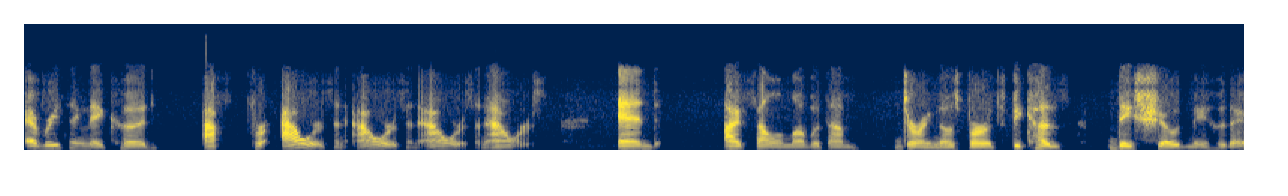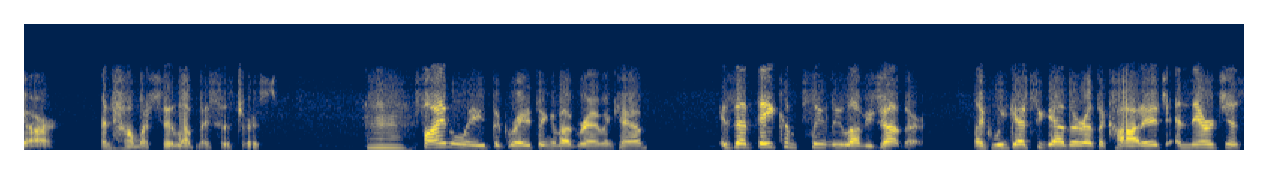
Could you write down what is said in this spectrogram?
everything they could for hours and hours and hours and hours. And I fell in love with them during those births because they showed me who they are and how much they love my sisters. Mm. Finally, the great thing about Graham and Cam is that they completely love each other. Like we get together at the cottage and they're just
